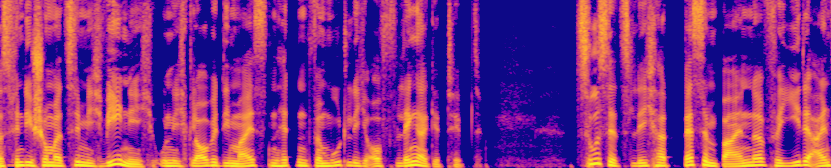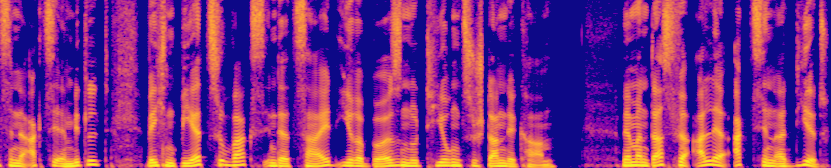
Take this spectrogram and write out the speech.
Das finde ich schon mal ziemlich wenig und ich glaube, die meisten hätten vermutlich auf länger getippt. Zusätzlich hat Bessembinder für jede einzelne Aktie ermittelt, welchen Wertzuwachs in der Zeit ihrer Börsennotierung zustande kam. Wenn man das für alle Aktien addiert,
